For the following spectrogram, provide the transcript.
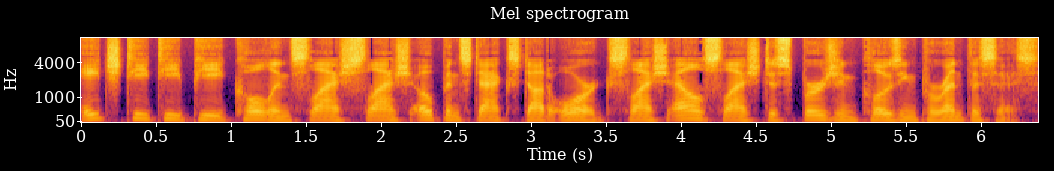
http colon slash slash openstax.org l slash dispersion closing parenthesis.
